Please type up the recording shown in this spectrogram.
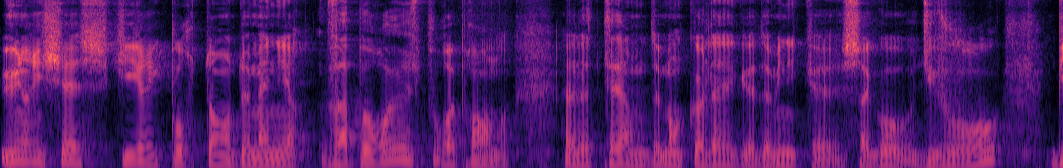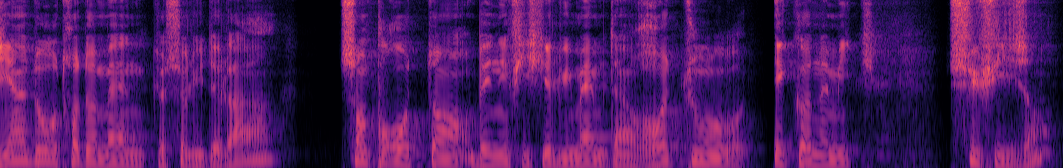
Une richesse qui irrigue pourtant de manière vaporeuse, pour reprendre le terme de mon collègue Dominique Sago-Duvouroux, bien d'autres domaines que celui de l'art, sans pour autant bénéficier lui-même d'un retour économique suffisant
